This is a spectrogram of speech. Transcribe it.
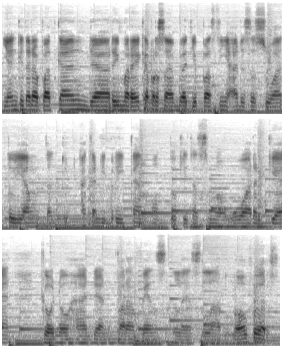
Yang kita dapatkan dari mereka persahabat. Ya pastinya ada sesuatu yang tentu akan diberikan untuk kita semua warga Konoha dan para fans Leslar Lovers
